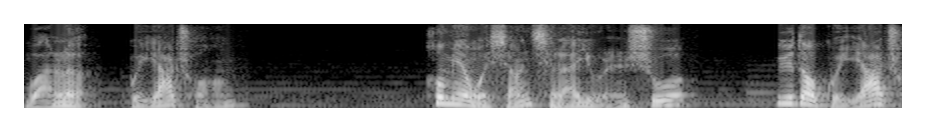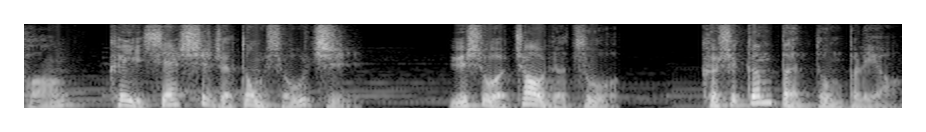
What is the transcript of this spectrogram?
完了，鬼压床。后面我想起来，有人说。遇到鬼压床，可以先试着动手指。于是我照着做，可是根本动不了。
